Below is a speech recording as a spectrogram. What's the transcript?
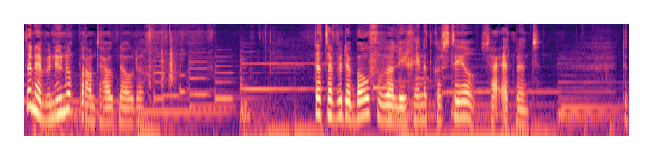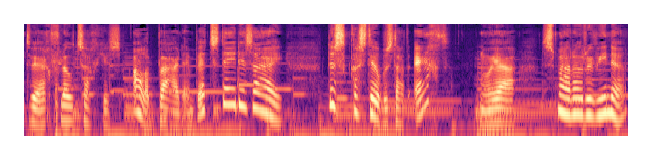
dan hebben we nu nog brandhout nodig. Dat hebben we daarboven wel liggen in het kasteel, zei Edmund. De dwerg floot zachtjes. Alle baarden en bedsteden, zei hij. Dus het kasteel bestaat echt? Nou ja, het is maar een ruïne,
